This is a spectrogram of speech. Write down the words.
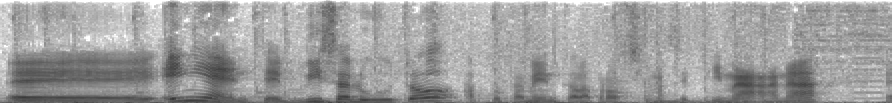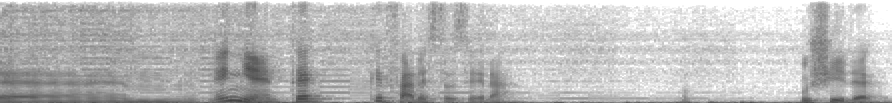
Eh, e niente, vi saluto. Appuntamento alla prossima settimana. Ehm e niente, che fare stasera? Uscite?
